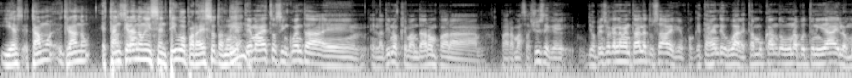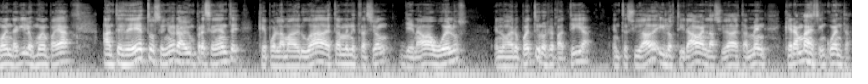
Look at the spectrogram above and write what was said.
y es- estamos creando, están Pasó creando un incentivo para eso Con también. el tema de estos 50 eh, latinos que mandaron para, para Massachusetts, que yo pienso que es lamentable, tú sabes, que porque esta gente igual están buscando una oportunidad y los mueven de aquí, los mueven para allá. Antes de esto, señores, hay un precedente que por la madrugada de esta administración llenaba vuelos en los aeropuertos y los repartía entre ciudades y los tiraba en las ciudades también, que eran más de 50.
